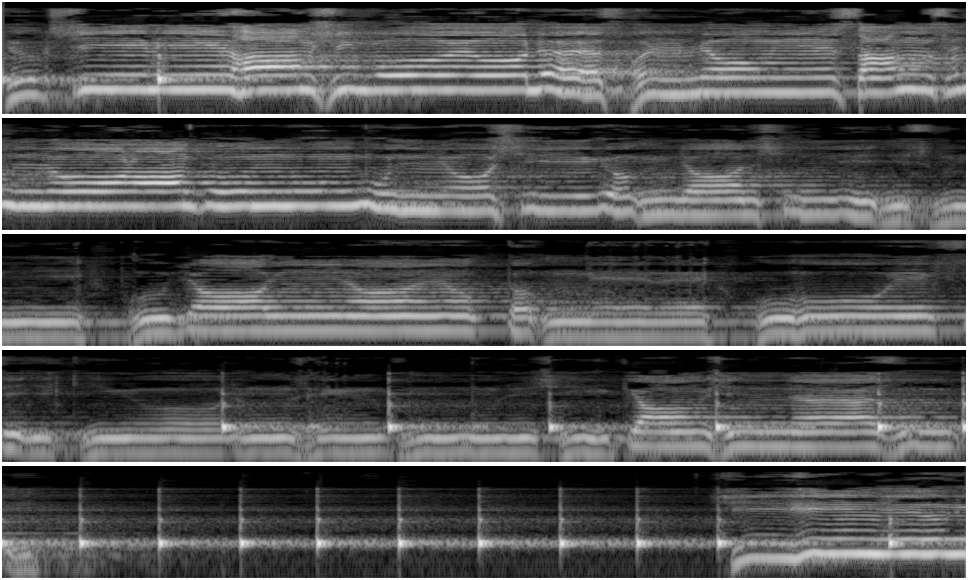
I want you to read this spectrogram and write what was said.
득심이 항신고연의 설명이 쌍신요랑 금문문여 시경전 신이순이 부정이나 역덕내대 우호액시 기어 등생 금문 시경신내수기 지인증인의유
